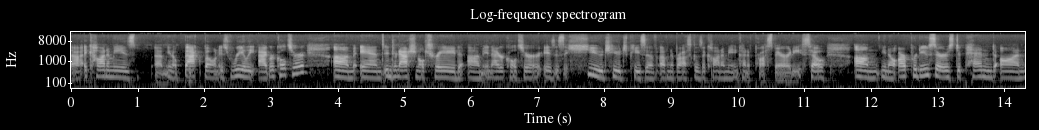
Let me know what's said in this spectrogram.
uh, economy is um, you know backbone is really agriculture, um, and international trade um, in agriculture is, is a huge, huge piece of, of Nebraska's economy and kind of prosperity. So, um, you know, our producers depend on,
